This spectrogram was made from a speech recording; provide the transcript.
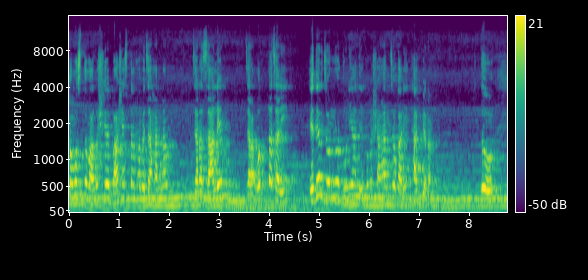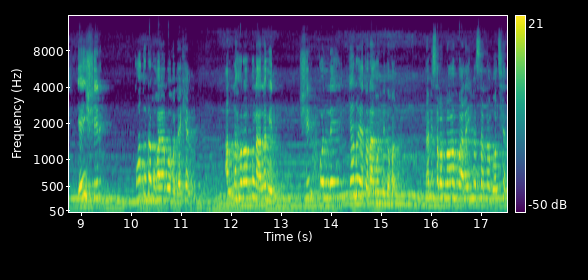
সমস্ত মানুষের বাসস্থান হবে জাহান্নাম। যারা জালেম, যারা অত্যাচারী, এদের জন্য দুনিয়াতে কোনো সাহায্যকারী থাকবে না। তো এই শির কতটা ভয়াবহ দেখেন? আল্লাহ রাব্বুল আলামিন শির করলে কেন এত রাগান্বিত হন? নবী সাল্লাল্লাহু আলাইহি ওয়াসাল্লাম বলছেন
